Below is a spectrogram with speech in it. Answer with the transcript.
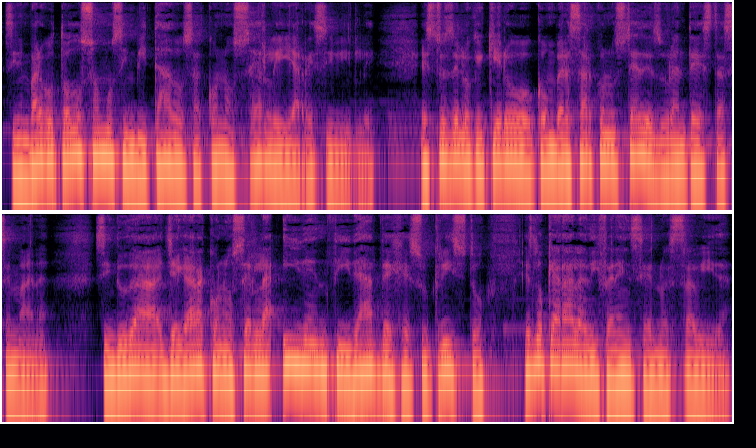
Sin embargo, todos somos invitados a conocerle y a recibirle. Esto es de lo que quiero conversar con ustedes durante esta semana. Sin duda, llegar a conocer la identidad de Jesucristo es lo que hará la diferencia en nuestra vida.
